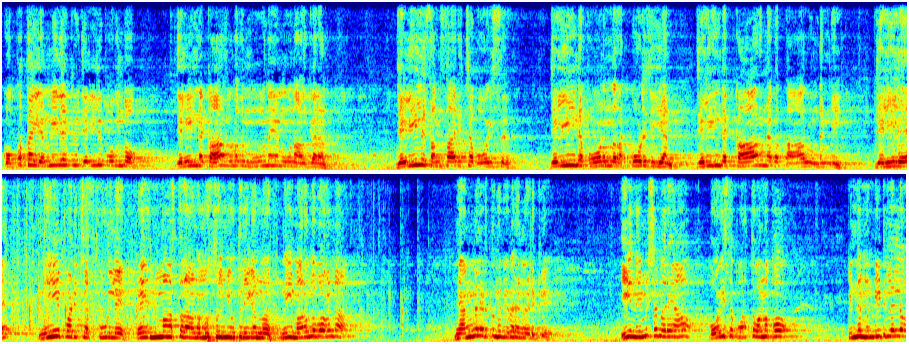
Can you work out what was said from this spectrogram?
കൊപ്പത്തെ എം ഇയിലേക്ക് ജലീൽ പോകുമ്പോൾ ജലീലിന്റെ കാറിലുള്ളത് മൂന്നേ മൂന്ന് ആൾക്കാരാണ്. ജലീൽ സംസാരിച്ച വോയിസ് ജലീലിന്റെ ഫോണിൽ നിന്ന് റെക്കോർഡ് ചെയ്യാൻ ജലീലിന്റെ കാറിനകത്ത് ആളുണ്ടെങ്കിൽ ജലീലെ നീ പഠിച്ച സ്കൂളിലെ ഹെഡ് മാസ്റ്ററാണ് മുസ്ലിം യൂത്ത് ലീഗ് എന്ന് നീ മറന്നു പോകണ്ട. ഞങ്ങളെടുത്തുനിന്ന് വിവരങ്ങൾ എടുക്കുക ഈ നിമിഷം വരെ ആ വോയിസ് പുറത്തു വന്നപ്പോ പിന്നെ മിണ്ടിയിട്ടില്ലല്ലോ.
